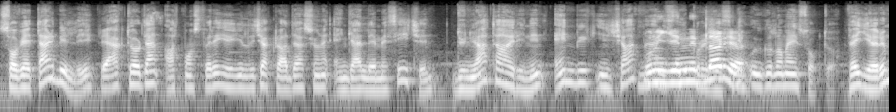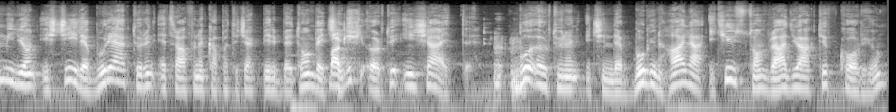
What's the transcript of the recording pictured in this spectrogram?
Sovyetler Birliği reaktörden atmosfere yayılacak radyasyonu engellemesi için dünya tarihinin en büyük inşaat Bunu mühendisliği projesini ya. uygulamaya soktu ve yarım milyon işçi ile bu reaktörün etrafını kapatacak bir beton ve Bak çelik örtü inşa etti. bu örtünün içinde bugün hala 200 ton radyoaktif koryum,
